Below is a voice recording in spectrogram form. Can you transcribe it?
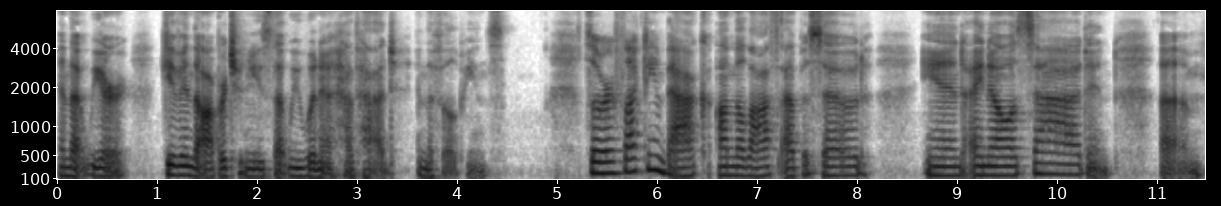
and that we are given the opportunities that we wouldn't have had in the Philippines. So reflecting back on the last episode, and I know it's sad and, um,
